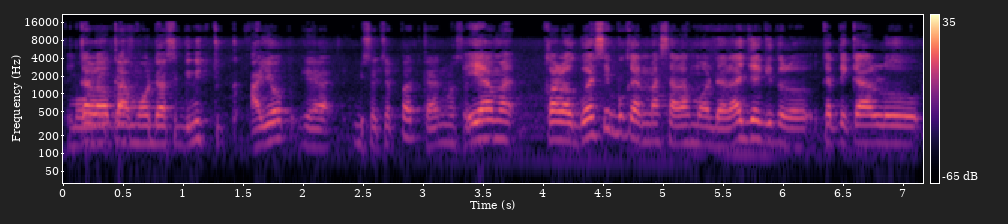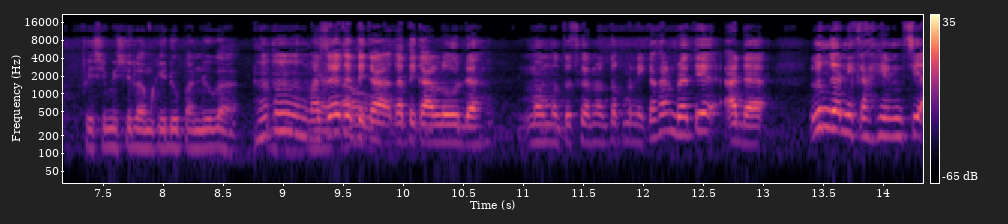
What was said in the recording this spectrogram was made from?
mau Kalau nikah pas- modal segini, ayo ya bisa cepet kan maksudnya. Iya, ma- kalau gue sih bukan masalah modal aja gitu loh. Ketika lu, visi misi dalam kehidupan juga Mm-mm, maksudnya ketika ketika lu udah memutuskan untuk menikah kan berarti ada lu nggak nikahin si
